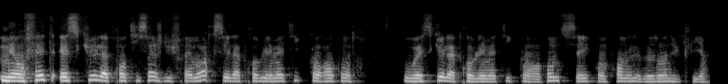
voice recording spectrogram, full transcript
Mais en fait, est-ce que l'apprentissage du framework, c'est la problématique qu'on rencontre? Ou est-ce que la problématique qu'on rencontre, c'est comprendre le besoin du client?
